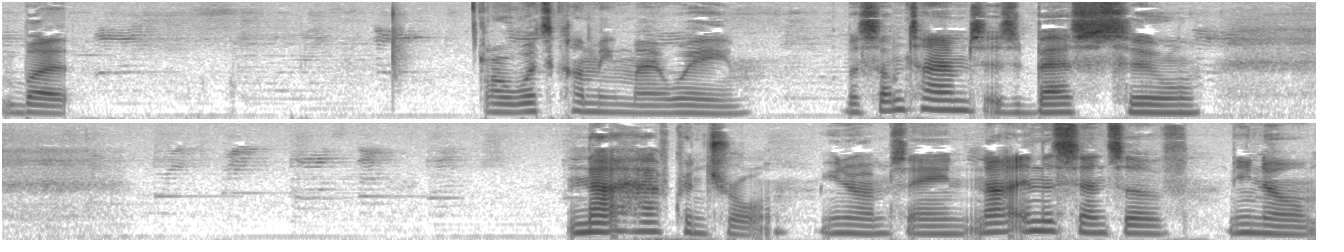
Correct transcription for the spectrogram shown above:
But or what's coming my way. But sometimes it's best to not have control. You know what I'm saying? Not in the sense of, you know,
